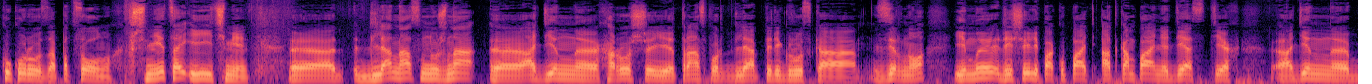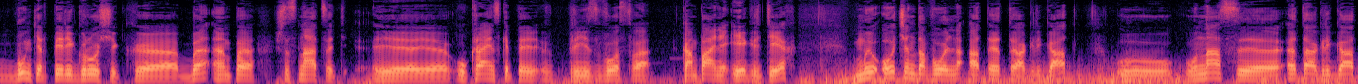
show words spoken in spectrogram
кукуруза, подсолнух, пшеница и ячмень. Э, Для нас нужна э, один э, хороший транспорт для перегрузка зерно, и мы решили покупать от компании Дестех один бункер-перегрузчик э, БМП-16 э, украинское производство компания Эгритех. Мы очень довольны от этого агрегата. У, у нас э, этот агрегат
